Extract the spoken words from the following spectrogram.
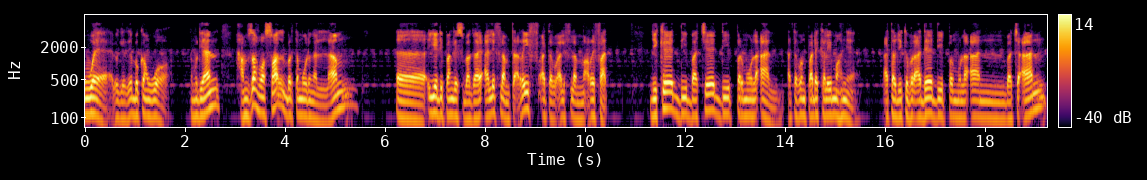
Wa begitu ya. Bukan wa kemudian Hamzah wasal bertemu dengan lam. Uh, ia dipanggil sebagai alif lam ta'rif atau alif lam ma'rifat. Jika dibaca di permulaan ataupun pada kalimahnya atau jika berada di permulaan bacaan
